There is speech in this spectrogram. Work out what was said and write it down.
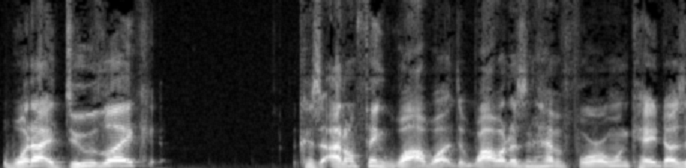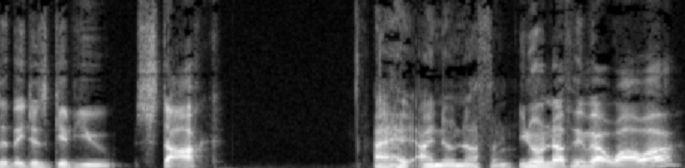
what I do like, because I don't think Wawa, Wawa doesn't have a four hundred one k, does it? They just give you stock. i i know nothing You know nothing about Wawa.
